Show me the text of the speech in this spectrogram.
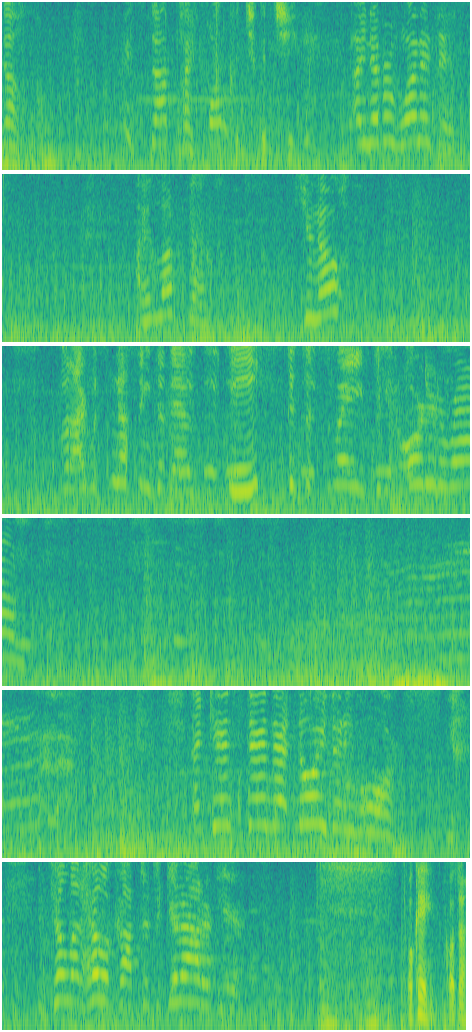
No, it's not my fault. 그치 그치 I never wanted this. I love them. You know? But I was nothing to them. Just a slave to be ordered around. I can't stand that noise anymore. Tell that helicopter to get out of here. 오케이 꺼져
